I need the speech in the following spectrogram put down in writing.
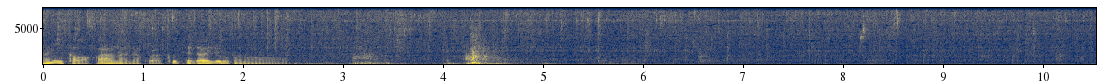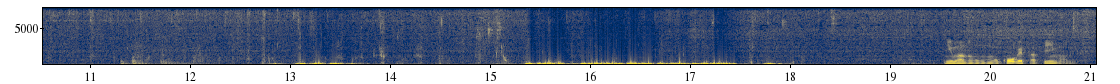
何かわからないな、これ。食って大丈夫かな？今のもう焦げたピーマンです。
